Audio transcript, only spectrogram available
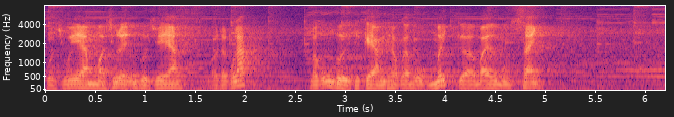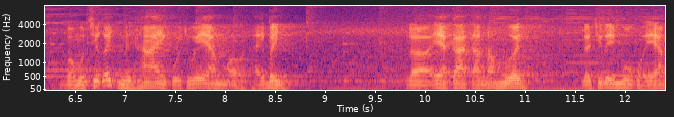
của chú em mà chú đây cũng gửi cho em ở Đắk Lắk. Và cũng gửi thì kèm theo cái bộ mic ờ, bay màu xanh và một chiếc X12 của chú em ở Thái Bình là EK850 là trước đây mua của em.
